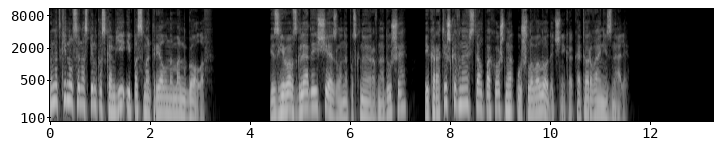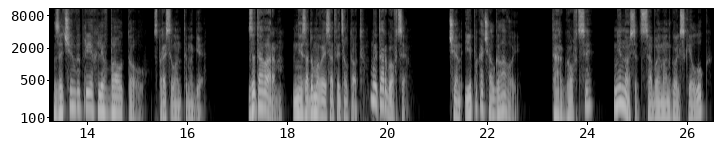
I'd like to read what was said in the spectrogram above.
Он откинулся на спинку скамьи и посмотрел на монголов. Из его взгляда исчезло напускное равнодушие, и коротышка вновь стал похож на ушлого лодочника, которого они знали. «Зачем вы приехали в Баутоу?» — спросил он Тамуге. «За товаром», — не задумываясь, ответил тот. «Мы торговцы». Чен И покачал головой. «Торговцы не носят с собой монгольский лук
